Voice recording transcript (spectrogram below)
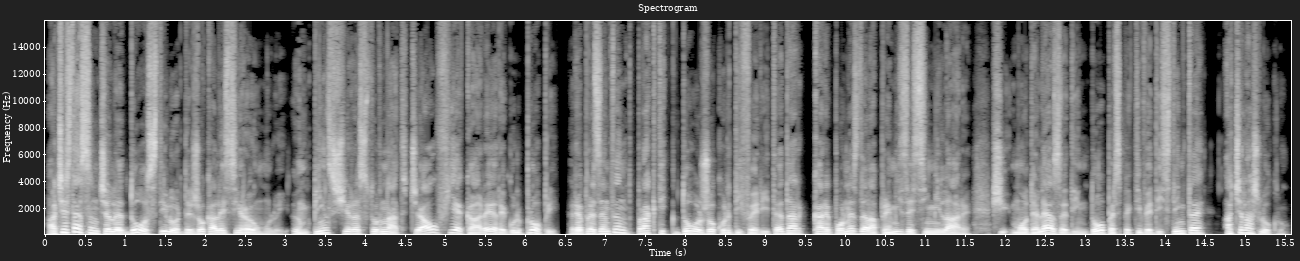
Acestea sunt cele două stiluri de joc ale Sireumului, împins și răsturnat, ce au fiecare reguli proprii, reprezentând practic două jocuri diferite, dar care pornesc de la premize similare și modelează din două perspective distincte același lucru,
